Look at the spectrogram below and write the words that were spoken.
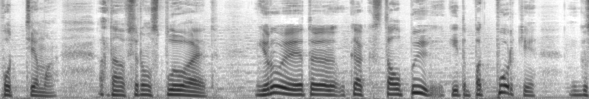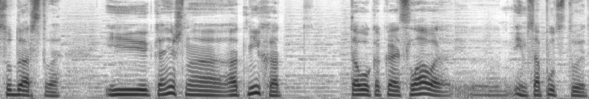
подтема, она все равно всплывает. Герои это как столпы, какие-то подпорки государства. И, конечно, от них, от того, какая слава э, им сопутствует,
